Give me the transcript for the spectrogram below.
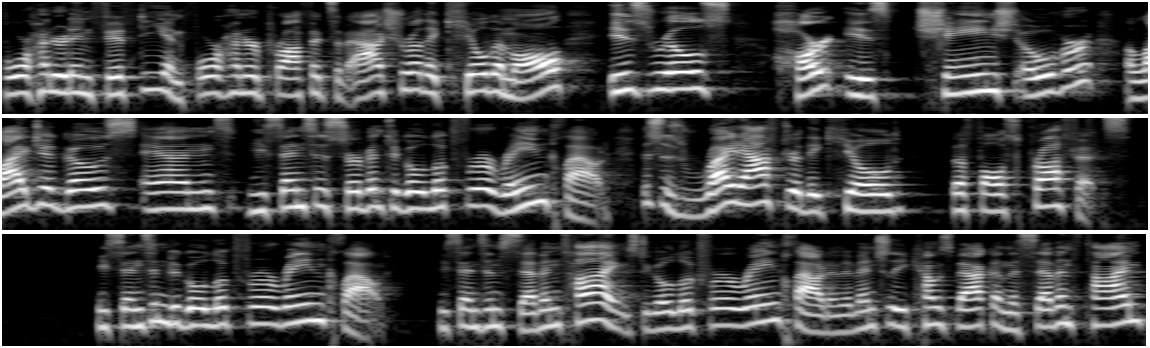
450 and 400 prophets of Asherah, they kill them all. Israel's heart is changed over. Elijah goes and he sends his servant to go look for a rain cloud. This is right after they killed the false prophets. He sends him to go look for a rain cloud. He sends him seven times to go look for a rain cloud. And eventually he comes back on the seventh time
